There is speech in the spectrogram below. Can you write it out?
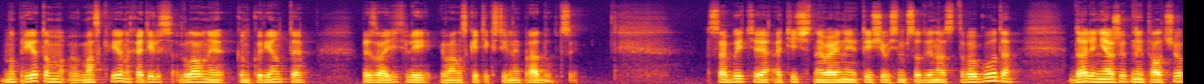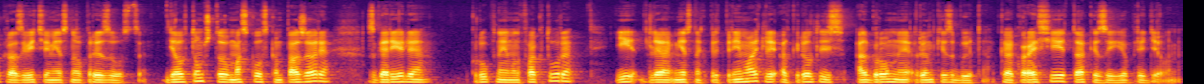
Но при этом в Москве находились главные конкуренты производителей ивановской текстильной продукции. События Отечественной войны 1812 года дали неожиданный толчок развитию местного производства. Дело в том, что в московском пожаре сгорели крупные мануфактуры, и для местных предпринимателей открылись огромные рынки сбыта, как в России, так и за ее пределами.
